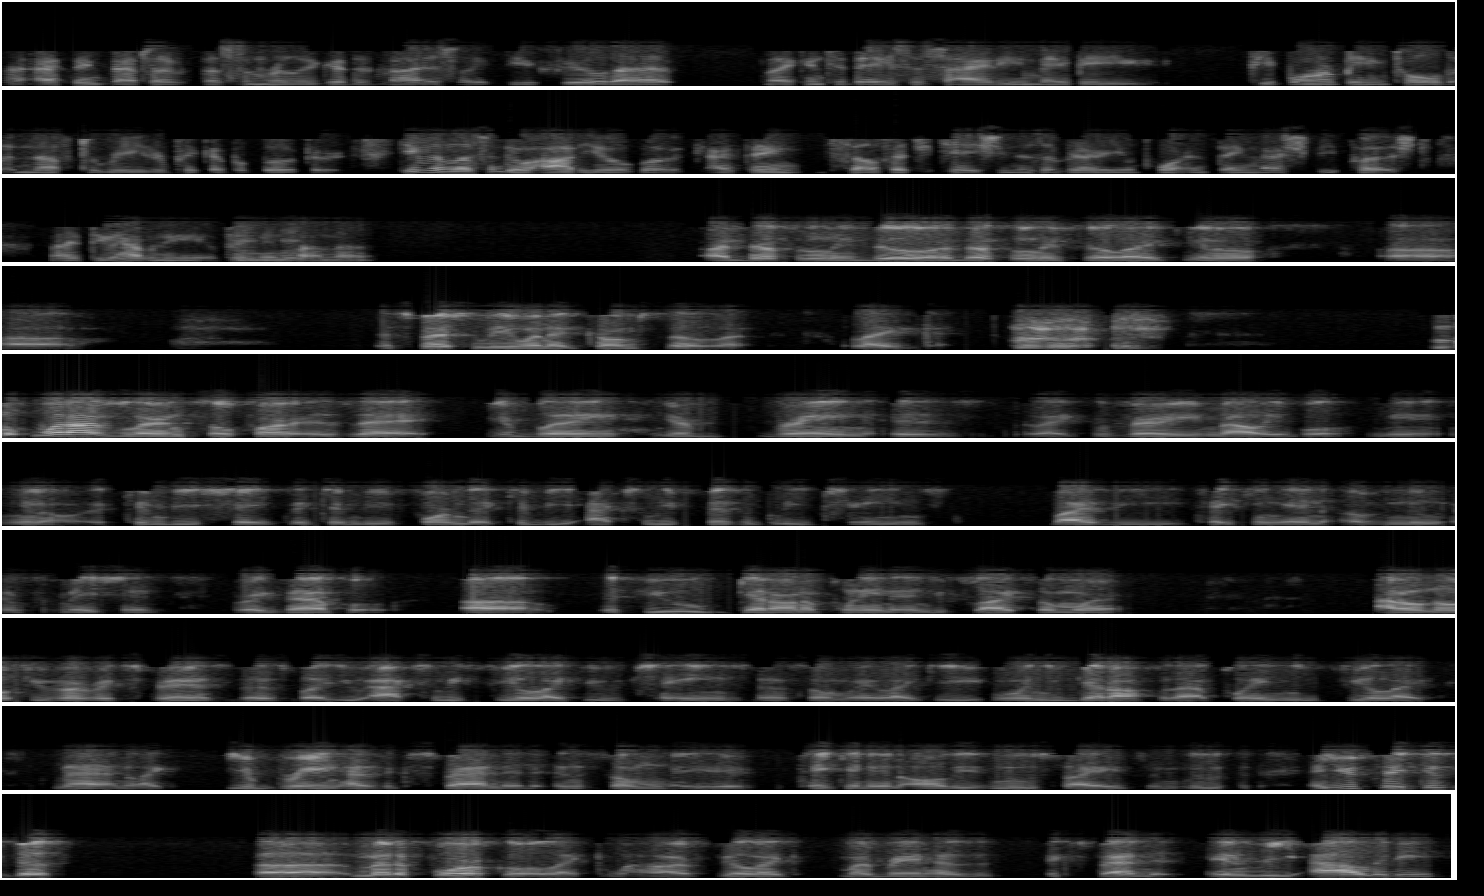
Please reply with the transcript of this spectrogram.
I think that's a that's some really good advice. Like, do you feel that like in today's society, maybe people aren't being told enough to read or pick up a book or even listen to an audio book? I think self education is a very important thing that should be pushed. Like, do you have any opinions mm-hmm. on that? I definitely do. I definitely feel like you know, uh, especially when it comes to like what I've learned so far is that your brain your brain is like very malleable. I mean, you know, it can be shaped, it can be formed, it can be actually physically changed by the taking in of new information. For example, uh, if you get on a plane and you fly somewhere, I don't know if you've ever experienced this, but you actually feel like you've changed in some way. Like you, when you get off of that plane, you feel like man, like your brain has expanded in some way, taking in all these new sights and new, and you think it's just uh metaphorical. Like, wow, I feel like my brain has expanded. In reality,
